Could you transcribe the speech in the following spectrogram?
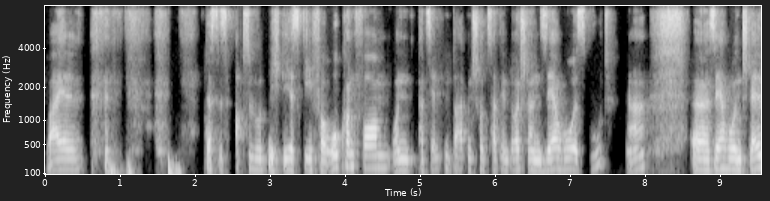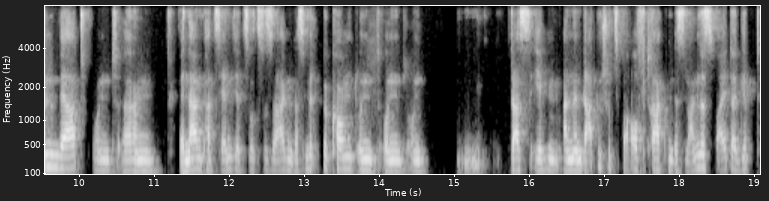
weil das ist absolut nicht DSGVO-konform und Patientendatenschutz hat in Deutschland ein sehr hohes Gut, ja, äh, sehr hohen Stellenwert. Und ähm, wenn da ein Patient jetzt sozusagen das mitbekommt und, und, und das eben an den Datenschutzbeauftragten des Landes weitergibt,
